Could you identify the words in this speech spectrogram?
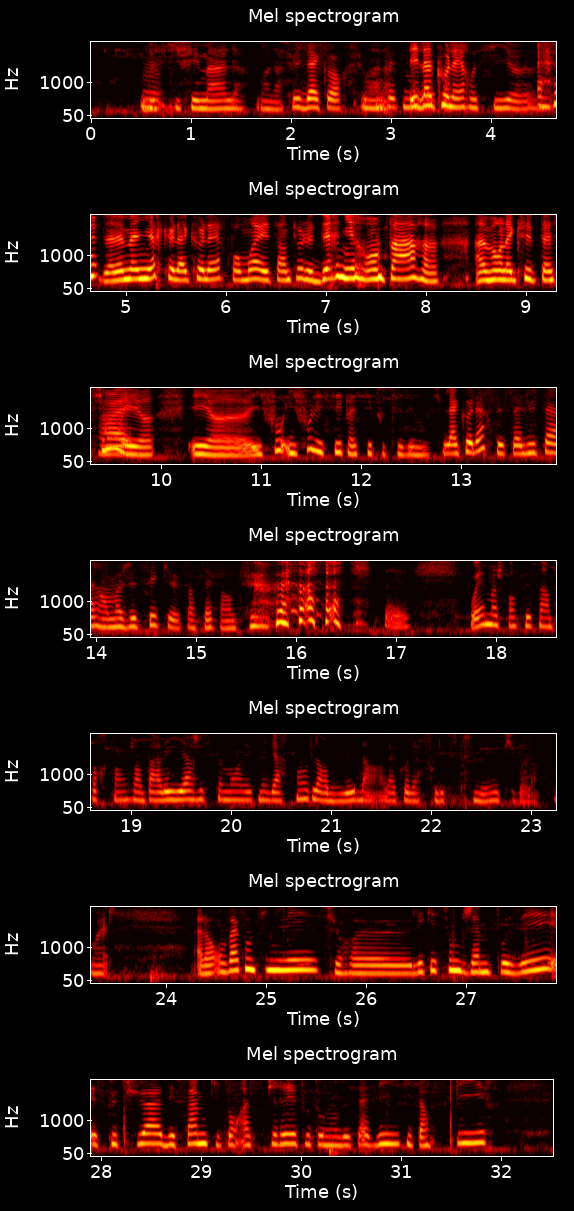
de Mm. ce qui fait mal voilà Je suis d'accord. Voilà. Et la colère aussi. euh, de la même manière que la colère, pour moi, est un peu le dernier rempart euh, avant l'acceptation. Ouais. Et, euh, et il, faut, il faut laisser passer toutes ces émotions. La colère, c'est salutaire. hein. Moi, je sais que, ça fait un peu. Ça- Ouais, moi, je pense que c'est important. J'en parlais hier justement avec mes garçons. Je leur disais, ben, la colère, faut l'exprimer, et puis voilà. Ouais. Alors, on va continuer sur euh, les questions que j'aime poser. Est-ce que tu as des femmes qui t'ont inspiré tout au long de ta vie, qui t'inspirent?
